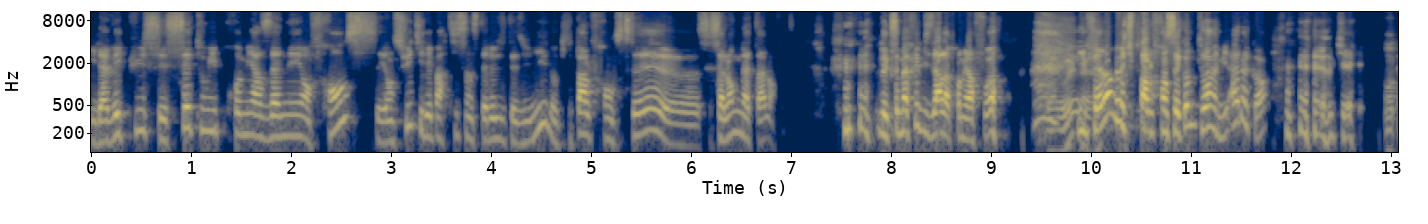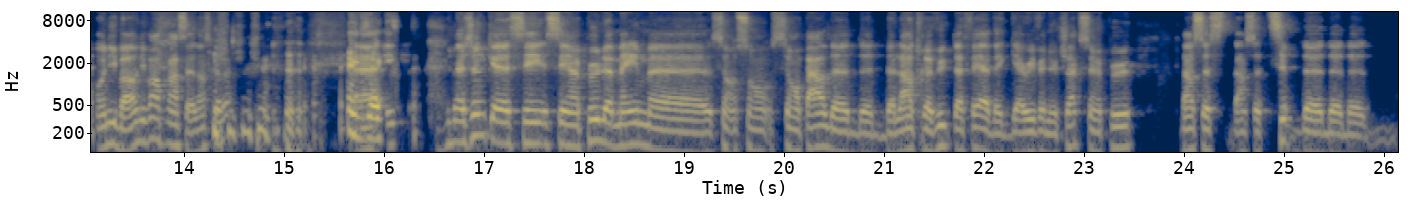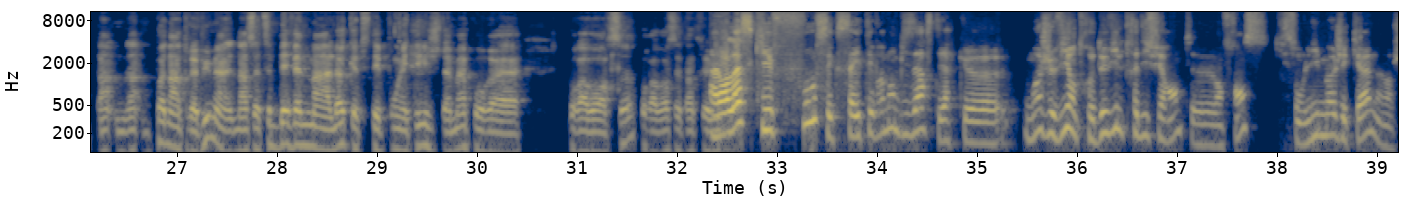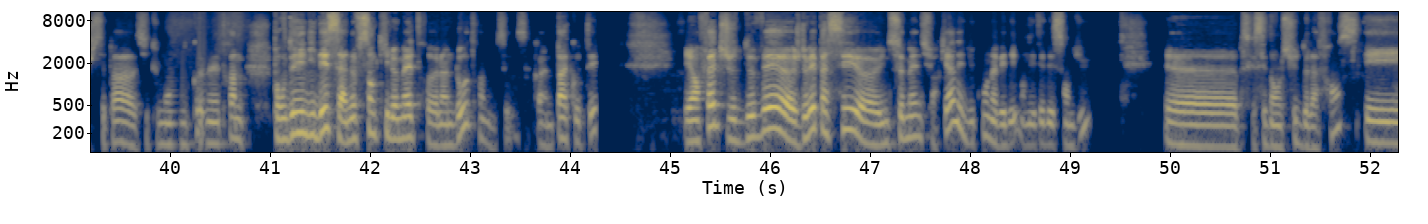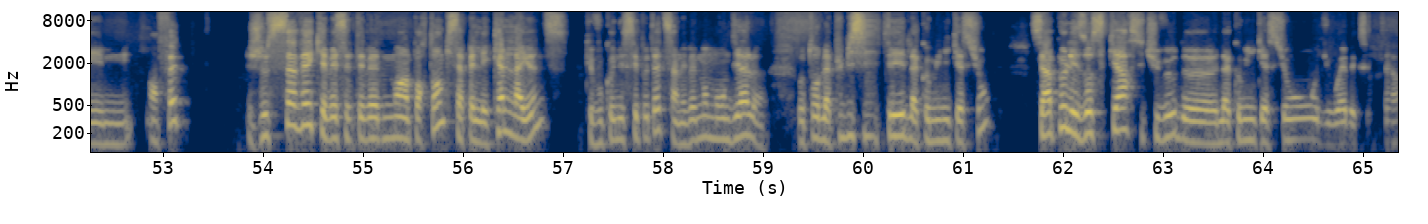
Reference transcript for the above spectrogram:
Il a vécu ses 7 ou 8 premières années en France et ensuite il est parti s'installer aux États-Unis. Donc il parle français, euh, c'est sa langue natale. donc ça m'a fait bizarre la première fois. Ah il fait non, mais je parle français comme toi, Rémi. Ah d'accord. ok. On, y va, on y va en français dans ce cas-là. exact. Euh, j'imagine que c'est un peu le même, euh, si, on, parle de, de l'entrevue que tu as fait avec Gary Vaynerchuk, c'est un peu dans ce, dans ce type de, de, pas d'entrevue, mais dans ce type d'événement-là que tu t'es pointé justement pour, euh, pour avoir ça, pour avoir cette entrevue? Alors là, ce qui est fou, c'est que ça a été vraiment bizarre. C'est-à-dire que moi, je vis entre deux villes très différentes euh, en France, qui sont Limoges et Cannes. Alors, je ne sais pas si tout le monde connaîtra, mais pour vous donner une idée, c'est à 900 km euh, l'un de l'autre, donc c'est quand même pas à côté. Et en fait, je devais, je devais passer une semaine sur Cannes et du coup, on, avait, on était descendu. parce que c'est dans le sud de la France. Et en fait, je savais qu'il y avait cet événement important qui s'appelle les Cannes Lions, que vous connaissez peut-être. C'est un événement mondial autour de la publicité, de la communication. C'est un peu les Oscars, si tu veux, de, la communication, du web, etc.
